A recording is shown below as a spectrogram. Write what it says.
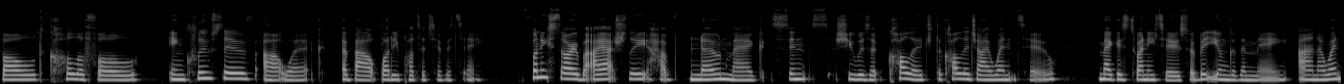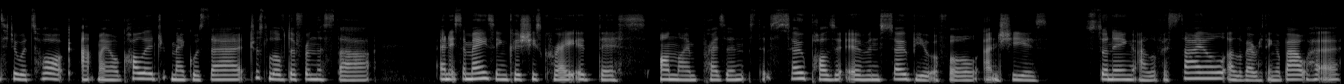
bold, colourful, inclusive artwork about body positivity. Funny story, but I actually have known Meg since she was at college, the college I went to. Meg is 22, so a bit younger than me. And I went to do a talk at my old college. Meg was there, just loved her from the start. And it's amazing because she's created this online presence that's so positive and so beautiful. And she is stunning. I love her style, I love everything about her.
